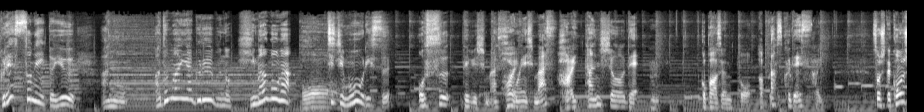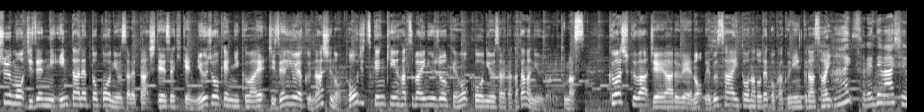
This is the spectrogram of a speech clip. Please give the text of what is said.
グレッソネイというあのアドマイヤグルーヴのひ孫が父モーリスオスデビューします、はい。応援します。はい。単勝で。5%アップアですか。ップです。はい。そして今週も事前にインターネット購入された指定席券入場券に加え事前予約なしの当日券金発売入場券を購入された方が入場できます。詳しくは JRA のウェブサイトなどでご確認ください。はいそれでは週末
